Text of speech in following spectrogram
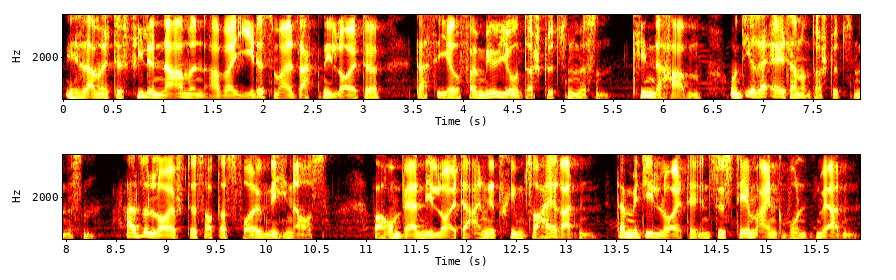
Ich sammelte viele Namen, aber jedes Mal sagten die Leute, dass sie ihre Familie unterstützen müssen, Kinder haben und ihre Eltern unterstützen müssen. Also läuft es auf das Folgende hinaus. Warum werden die Leute angetrieben zu heiraten? Damit die Leute ins System eingebunden werden.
